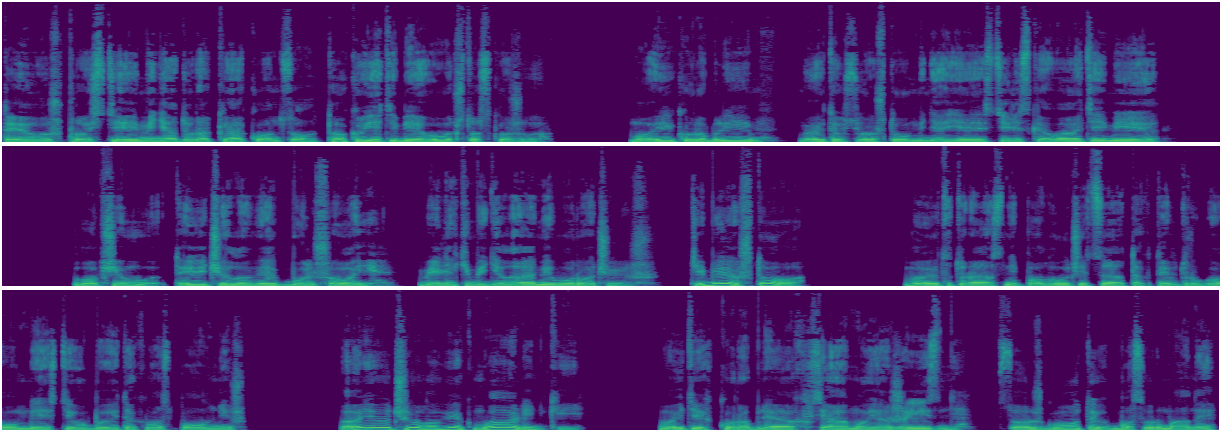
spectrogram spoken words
«Ты уж прости меня, дурака, консул, только я тебе вот что скажу. Мои корабли — это все, что у меня есть, и рисковать ими... В общем, ты человек большой, великими делами ворочаешь. Тебе что? В этот раз не получится, так ты в другом месте убыток восполнишь. А я человек маленький. В этих кораблях вся моя жизнь. Сожгут их басурманы,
